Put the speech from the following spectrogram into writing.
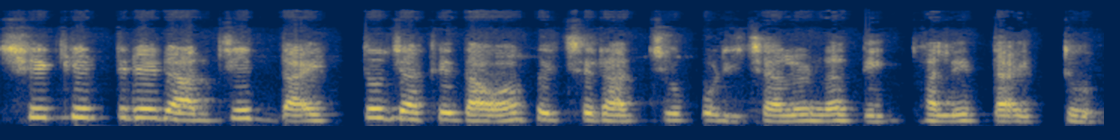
সেক্ষেত্রে রাজ্যের দায়িত্ব যাকে দেওয়া হয়েছে রাজ্য পরিচালনা দেখভালের দায়িত্ব।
